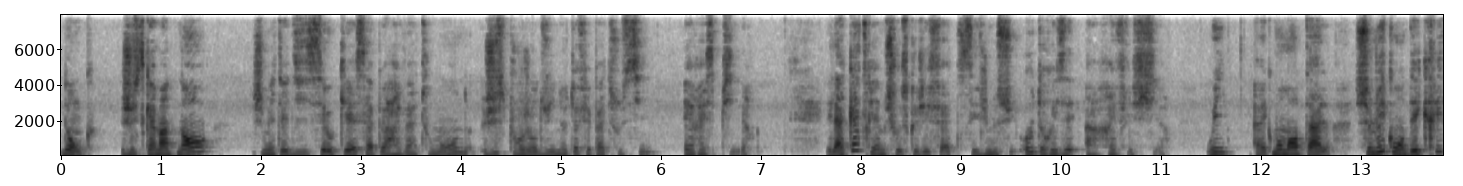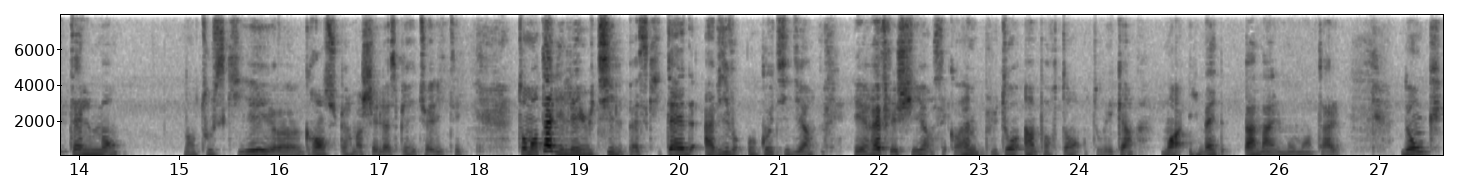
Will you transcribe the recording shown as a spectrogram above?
Donc, jusqu'à maintenant, je m'étais dit, c'est ok, ça peut arriver à tout le monde. Juste pour aujourd'hui, ne te fais pas de soucis et respire. Et la quatrième chose que j'ai faite, c'est que je me suis autorisée à réfléchir. Oui, avec mon mental, celui qu'on décrit tellement dans tout ce qui est euh, grand supermarché de la spiritualité. Ton mental, il est utile parce qu'il t'aide à vivre au quotidien. Et réfléchir, c'est quand même plutôt important. En tous les cas, moi, il m'aide pas mal, mon mental. Donc,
